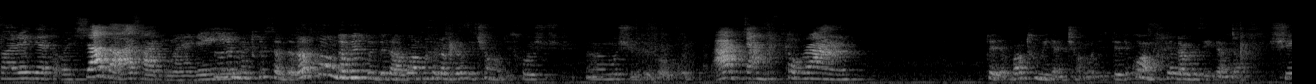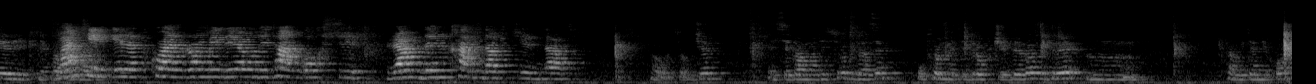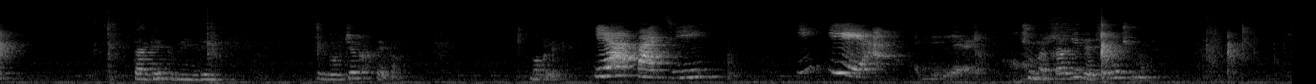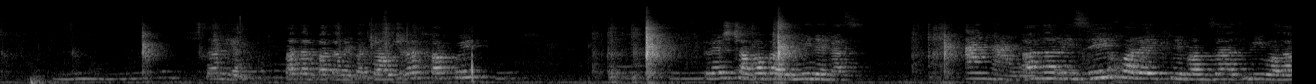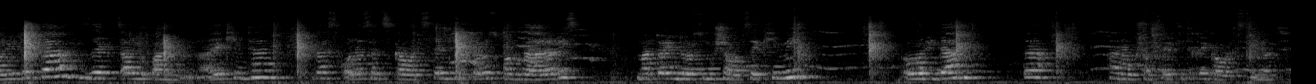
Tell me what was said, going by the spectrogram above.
ფარიგეტყვი სადაა საჭმელი? მე მეტყვი სადა. რა თქმა უნდა მეტყვი და ამ ხელაგდაზე ჩამოდის ხო მოშვიდება უკვე. არ რა? დედა ბათუმიდან ჩამოდის. დედიკო ამ ხელაგზიდან და შეერი იქნება. მაშინ კიდე თქვენ რომ მიდიოდით ამ გოხში, რამდენ ხან დაგჭირდათ? აუ ზოგჯერ ესე გამოდის რომ გზაზე უფრო მეტი დრო გჭირდება ვიდრე თავიდან იყო დაგეგმილი. ზოგჯერ ხდება მოკლედ ია პაჭი ია ჩუმად კარგი დეცო ჩუმად ძალიან პატარ-პატარება დაუჭრათ ხახვი დღეს ჩავაბარე მილენას ანალიზი ხვალე იქნება მზად მივალ ავიღებ და ზეგ წავიყვან ექიმთან და სკოლასაც გავაცდებ იმიტომ რომ სხვა გზა არ არის მარტო იმ დროს მუშაობს ექიმი ორიდან და არა უშავს ერთი დღე გავაცდინოთ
